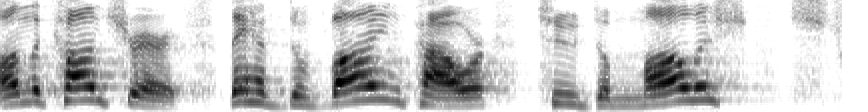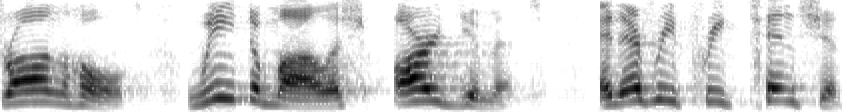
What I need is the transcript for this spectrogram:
On the contrary, they have divine power to demolish strongholds. We demolish arguments and every pretension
